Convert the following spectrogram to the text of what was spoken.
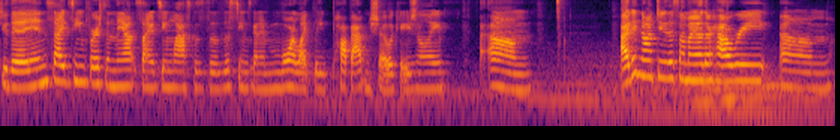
do the inside seam first and the outside seam last because the, seam's going to more likely pop out and show occasionally. Um, I did not do this on my other Haori. Um,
